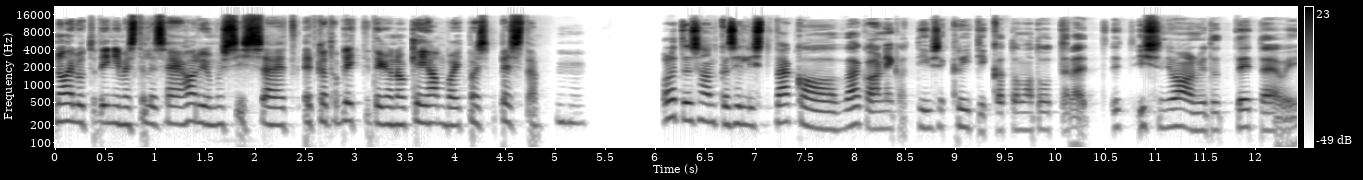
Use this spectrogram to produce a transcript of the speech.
naelutada inimestele see harjumus sisse, et, et ka tablettidega on okei okay hambaid pesta mm. -hmm. Olete saanud ka sellist väga-väga negatiivset kriitikat oma tootele, et, et issand jumal, mida te teete või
